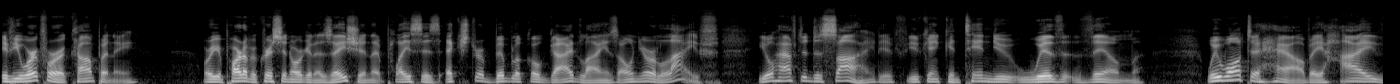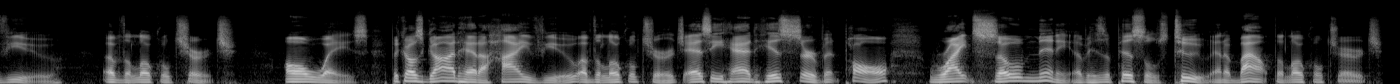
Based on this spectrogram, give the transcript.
If you work for a company or you're part of a Christian organization that places extra biblical guidelines on your life, you'll have to decide if you can continue with them. We want to have a high view of the local church always because God had a high view of the local church as he had his servant Paul write so many of his epistles to and about the local church.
